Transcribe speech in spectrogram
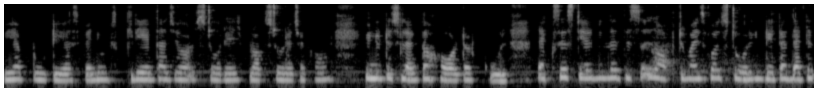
we have two tiers. When you create the azure storage blob storage account you need to select the hot or cool. The access tier means that this is optimized for storing data that is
